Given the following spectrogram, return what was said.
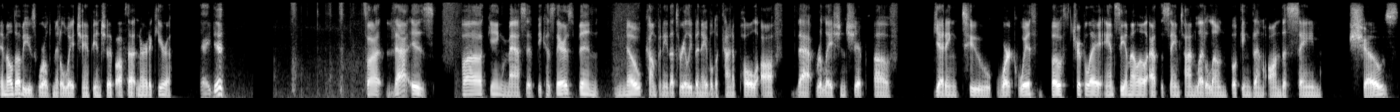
MLW's World Middleweight Championship off that nerd Akira. Yeah, he did. But that is fucking massive because there's been no company that's really been able to kind of pull off that relationship of getting to work with both AAA and CMLL at the same time, let alone booking them on the same shows.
